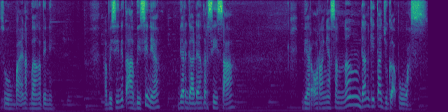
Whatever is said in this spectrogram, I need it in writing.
Sumpah enak banget ini. Habis ini tak habisin ya, biar gak ada yang tersisa. Biar orangnya seneng dan kita juga puas.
